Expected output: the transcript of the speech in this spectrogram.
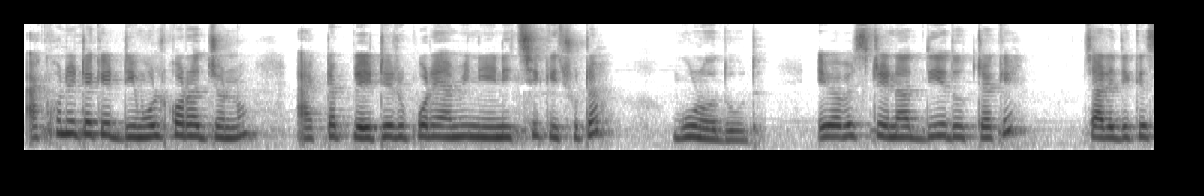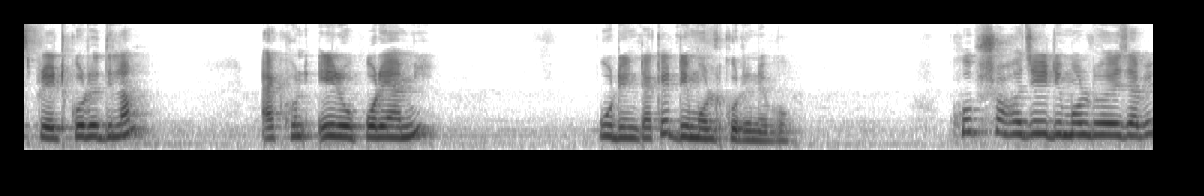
এখন এটাকে ডিমোল্ড করার জন্য একটা প্লেটের উপরে আমি নিয়ে নিচ্ছি কিছুটা গুঁড়ো দুধ। এভাবে স্ট্রেনার দিয়ে দুধটাকে চারিদিকে স্প্রেড করে দিলাম। এখন এর ওপরে আমি পুডিংটাকে ডিমোল্ড করে নেব। খুব সহজেই ডিমোল্ড হয়ে যাবে।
